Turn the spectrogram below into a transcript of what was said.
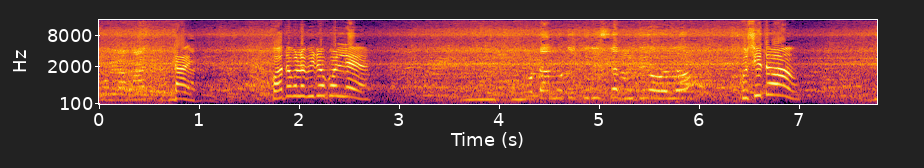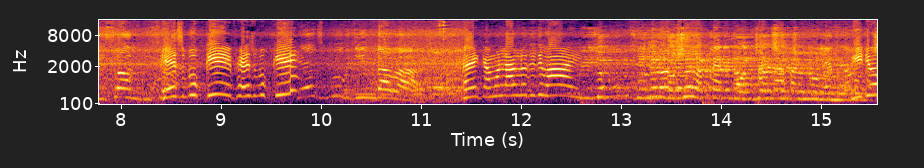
করলাম। আর তাই। কতগুলো ভিডিও করলে? মোটামুটি তিরিশটা ভিডিও হলো। খুশি তো? ভীষণ ফেসবুক কি? ফেসবুক কি? ফেসবুক জিন্দাবাদ। এই কেমন লাগল দিদি ভাই? ভিডিও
